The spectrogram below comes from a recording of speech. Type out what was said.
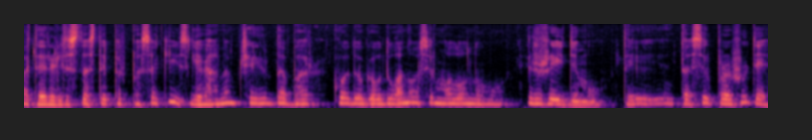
Materialistas taip ir pasakys, gyvenam čia ir dabar, kuo daugiau duonos ir malonumų ir žaidimų. Tai tas ir pražudė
